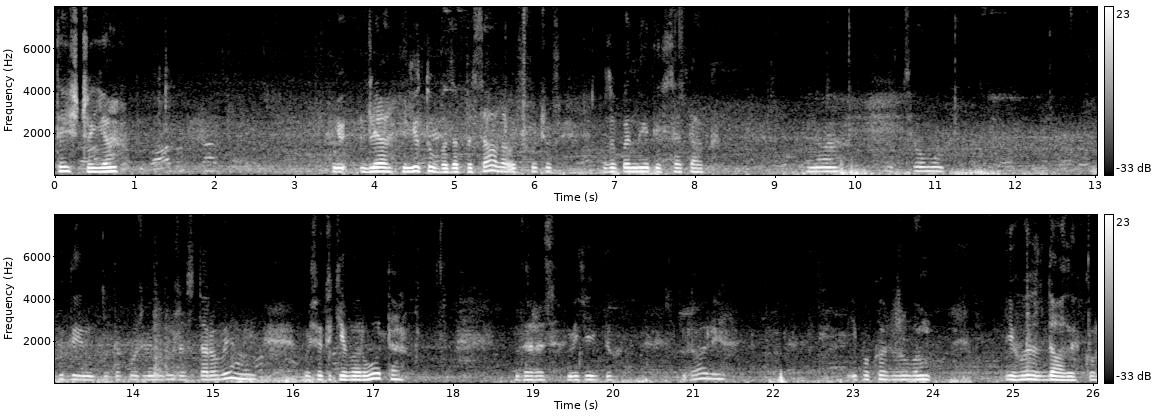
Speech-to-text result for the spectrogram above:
те, що я для Ютуба записала, ось хочу зупинитися так. на цьому будинку. Також він дуже старовинний. Ось такі ворота. Зараз відійду далі і покажу вам його здалеку.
